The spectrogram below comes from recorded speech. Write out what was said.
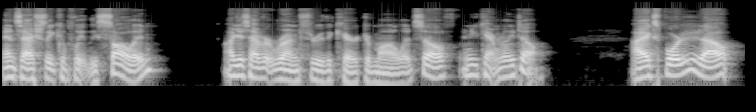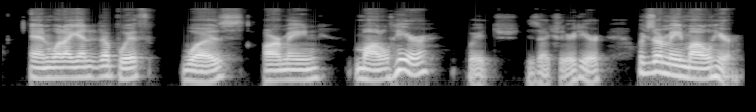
and it's actually completely solid. I just have it run through the character model itself, and you can't really tell. I exported it out, and what I ended up with was our main model here, which is actually right here, which is our main model here.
